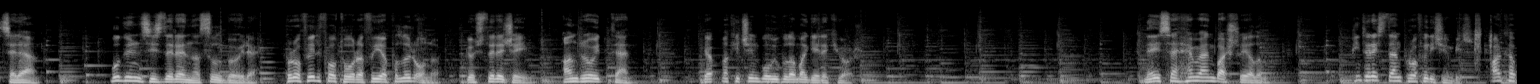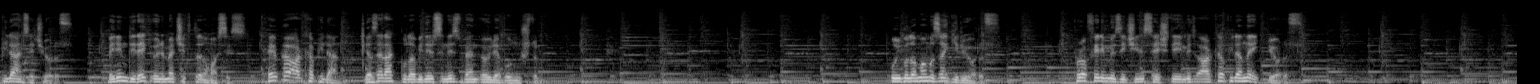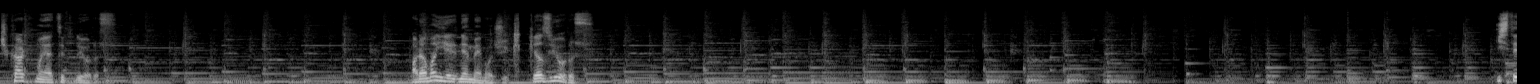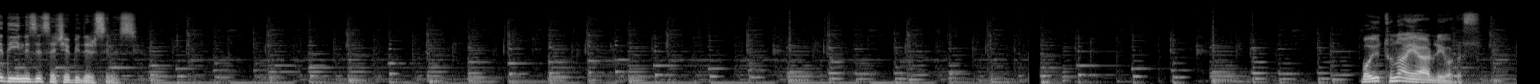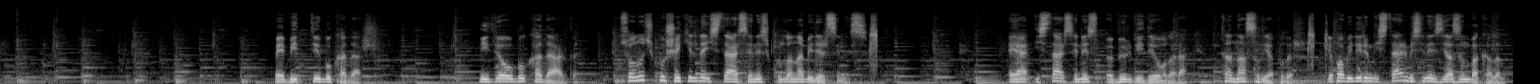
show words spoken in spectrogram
Selam. Bugün sizlere nasıl böyle profil fotoğrafı yapılır onu göstereceğim. Android 10. Yapmak için bu uygulama gerekiyor. Neyse hemen başlayalım. Pinterest'ten profil için bir arka plan seçiyoruz. Benim direkt önüme çıktı ama siz. HP arka plan yazarak bulabilirsiniz ben öyle bulmuştum. Uygulamamıza giriyoruz. Profilimiz için seçtiğimiz arka planı ekliyoruz. Çıkartmaya tıklıyoruz. Arama yerine memoji yazıyoruz. İstediğinizi seçebilirsiniz. Boyutunu ayarlıyoruz. Ve bitti bu kadar. Video bu kadardı. Sonuç bu şekilde isterseniz kullanabilirsiniz. Eğer isterseniz öbür video olarak da nasıl yapılır? Yapabilirim ister misiniz yazın bakalım.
